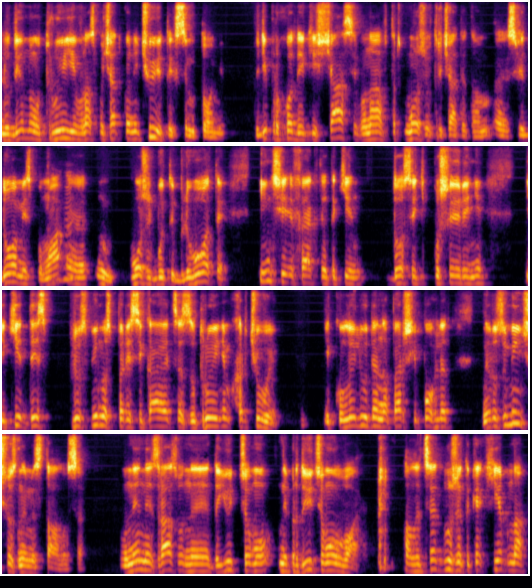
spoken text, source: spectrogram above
людину отруює. Вона спочатку не чує тих симптомів. Тоді проходить якийсь час, і вона втр- може втрачати там е, свідомість, пома... Е, ну, можуть бути блювоти, інші ефекти такі досить поширені, які десь плюс-мінус пересікаються з отруєнням харчовим. І коли люди на перший погляд не розуміють, що з ними сталося, вони не зразу не дають цьому, не придають цьому уваги. Але це дуже така хибна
